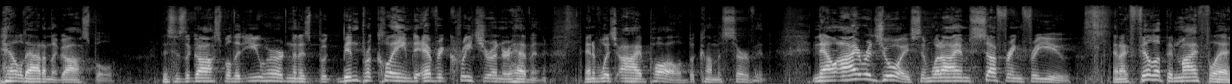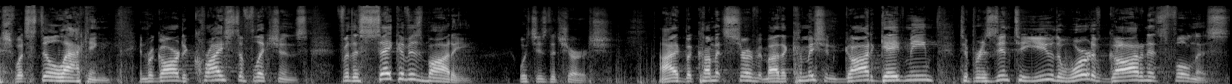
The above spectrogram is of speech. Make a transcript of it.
held out in the gospel. This is the gospel that you heard and that has been proclaimed to every creature under heaven, and of which I, Paul, have become a servant. Now I rejoice in what I am suffering for you, and I fill up in my flesh what's still lacking in regard to Christ's afflictions for the sake of his body, which is the church I've become its servant by the commission God gave me to present to you the Word of God in its fullness,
